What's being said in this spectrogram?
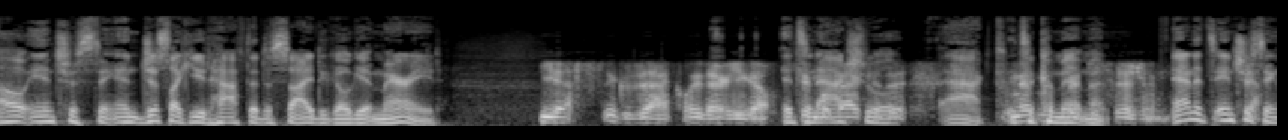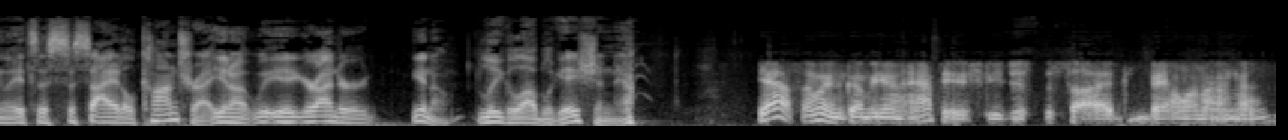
Oh, interesting. And just like you'd have to decide to go get married. Yes, exactly. There you go. It's To an go actual act. It's a commitment. And it's interestingly, it's a societal contract. You know, you're under, you know, legal obligation now. Yeah, somebody's going to be unhappy if you just decide bailing on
